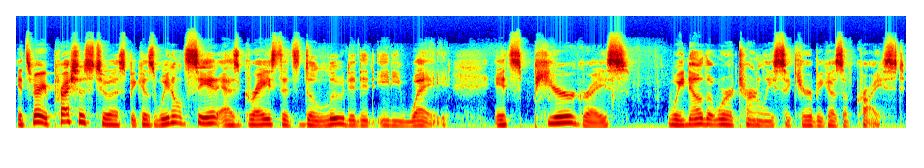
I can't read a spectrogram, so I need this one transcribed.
it's very precious to us because we don't see it as grace that's diluted in any way. It's pure grace. We know that we're eternally secure because of Christ.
